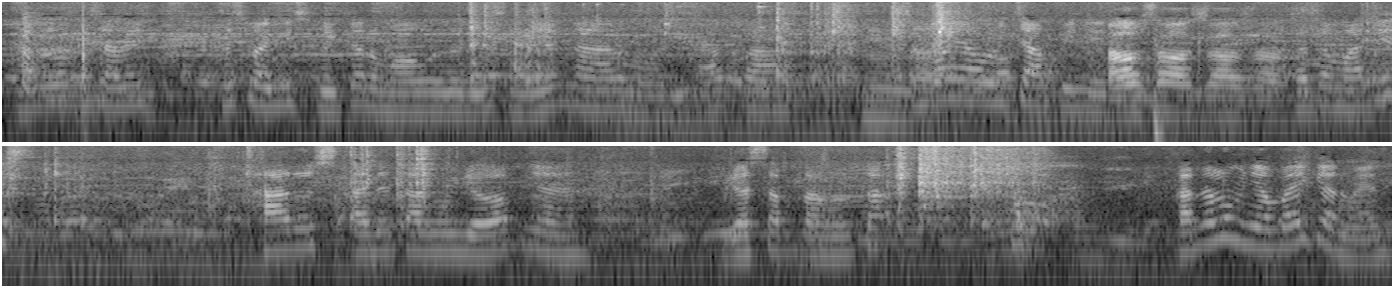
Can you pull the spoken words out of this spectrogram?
Kalau lo misalnya terus bagi speaker mau lo di seminar mau di apa Hmm. semua yang lo ucapin itu Salah, salah, salah, salah. otomatis harus ada tanggung jawabnya. Gak serta merta. Karena lo menyampaikan men.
